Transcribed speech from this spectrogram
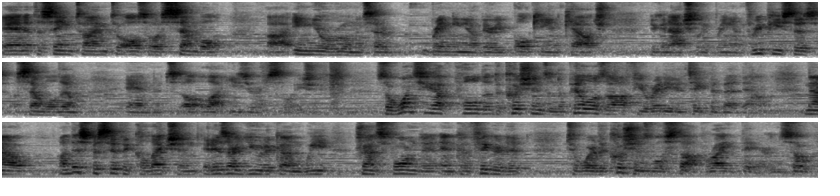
and at the same time to also assemble uh, in your room instead of bringing a very bulky in couch, you can actually bring in three pieces, assemble them, and it's a lot easier installation. So once you have pulled the cushions and the pillows off, you're ready to take the bed down. Now, on this specific collection, it is our Utica and we transformed it and configured it to where the cushions will stop right there. And so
